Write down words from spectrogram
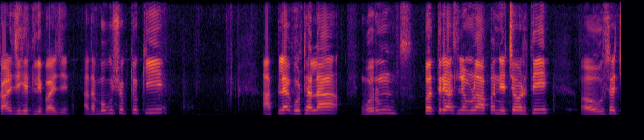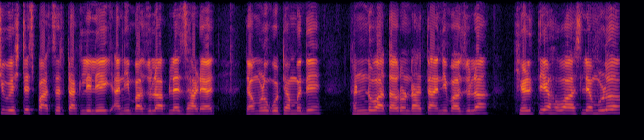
काळजी घेतली पाहिजे. आता बघू शकतो की आपल्या गोठ्याला वरून पत्रे असल्यामुळं आपण याच्यावरती ऊसाची वेस्टेज पाचर टाकलेली आहे आणि बाजूला आपल्या झाडे आहेत. त्यामुळं गोठ्यामध्ये थंड वातावरण राहतं आणि बाजूला खेळती हवा असल्यामुळं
